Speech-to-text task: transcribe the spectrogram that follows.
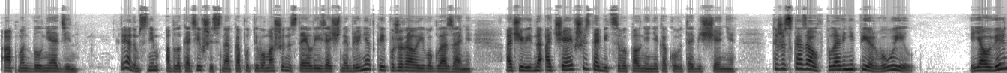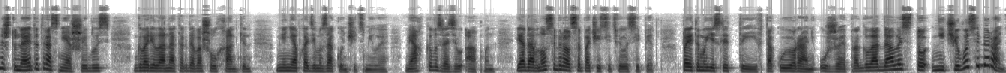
Апман был не один. Рядом с ним, облокотившись на капот его машины, стояла изящная брюнетка и пожирала его глазами, очевидно, отчаявшись добиться выполнения какого-то обещания. «Ты же сказал в половине первого, Уилл». «Я уверена, что на этот раз не ошиблась», — говорила она, когда вошел Ханкин. «Мне необходимо закончить, милая», — мягко возразил Апман. «Я давно собирался почистить велосипед, поэтому если ты в такую рань уже проголодалась, то ничего себе рань!»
